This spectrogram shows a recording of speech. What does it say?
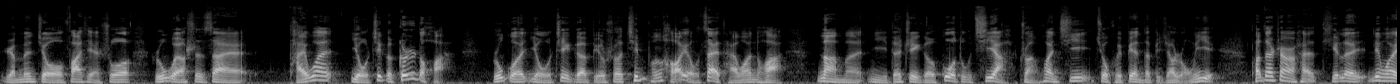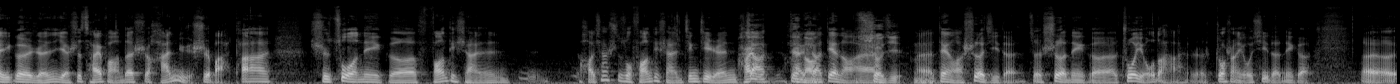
人们就发现说，如果要是在台湾有这个根儿的话，如果有这个，比如说亲朋好友在台湾的话，那么你的这个过渡期啊、转换期就会变得比较容易。他在这儿还提了另外一个人，也是采访的是韩女士吧？她是做那个房地产，好像是做房地产经纪人加电脑电脑设计，呃，电脑设计的，这设那个桌游的哈，桌上游戏的那个，呃，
